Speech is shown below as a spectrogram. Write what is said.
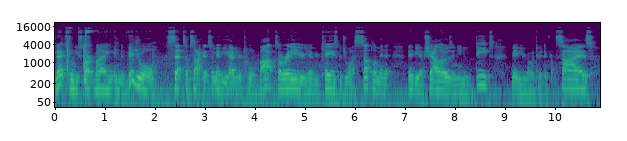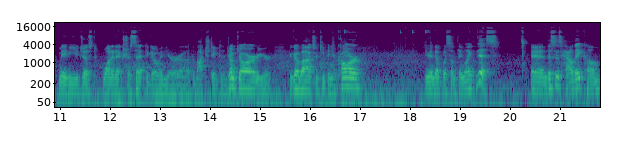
Next, when you start buying individual sets of sockets, so maybe you have your tool box already or you have your case, but you want to supplement it. Maybe you have shallows and you need deeps. Maybe you're going to a different size. Maybe you just want an extra set to go in your uh, the box you take to the junkyard or your, your go box or keep in your car. You end up with something like this. And this is how they come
